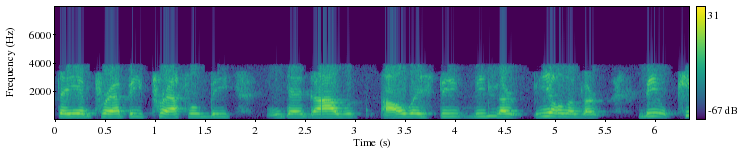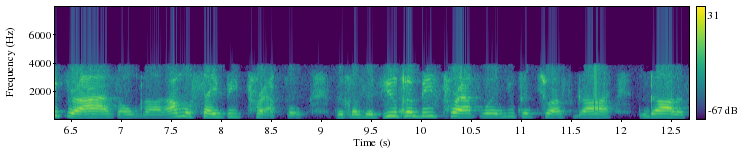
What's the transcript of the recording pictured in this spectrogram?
stay in prayer, be prayerful, be that God would always be be alert, be on alert, be keep your eyes on God. I'm gonna say be prayerful because if you can be prayerful and you can trust God, God will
